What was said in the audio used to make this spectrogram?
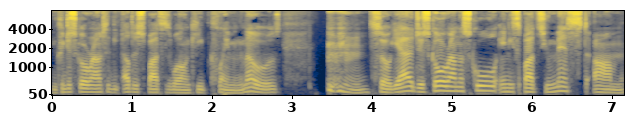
you can just go around to the other spots as well and keep claiming those. so yeah, just go around the school, any spots you missed, um,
